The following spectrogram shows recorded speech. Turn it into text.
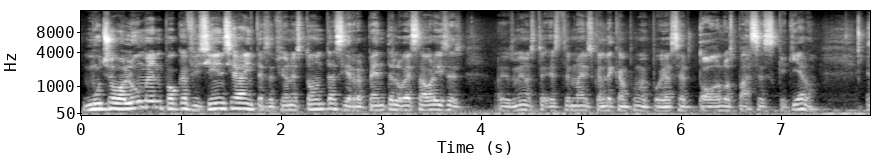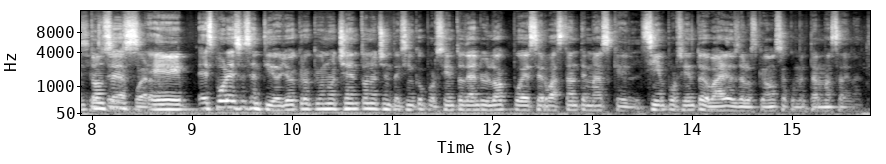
mucho volumen, poca eficiencia, intercepciones tontas y de repente lo ves ahora y dices, ay Dios mío, este, este mariscal de campo me puede hacer todos los pases que quiero. Entonces, eh, es por ese sentido. Yo creo que un 80, un 85% de Andrew Locke puede ser bastante más que el 100% de varios de los que vamos a comentar más adelante.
